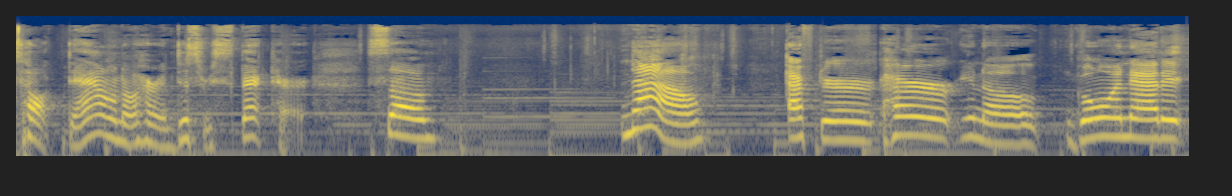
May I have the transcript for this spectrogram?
talk down on her and disrespect her. So now, after her, you know, going at it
